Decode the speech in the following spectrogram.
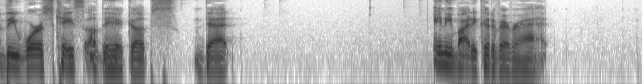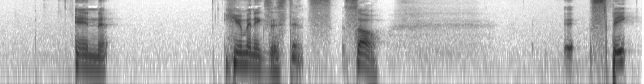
the worst case of the hiccups that anybody could have ever had in human existence. So, speak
